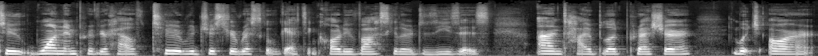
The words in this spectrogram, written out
to one, improve your health, two, reduce your risk of getting cardiovascular diseases and high blood pressure, which are,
